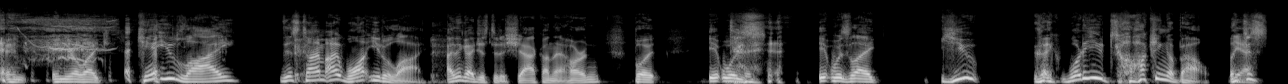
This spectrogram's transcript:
and and you're like, can't you lie this time? I want you to lie. I think I just did a shack on that Harden, but it was it was like you like what are you talking about? Like Yeah. just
